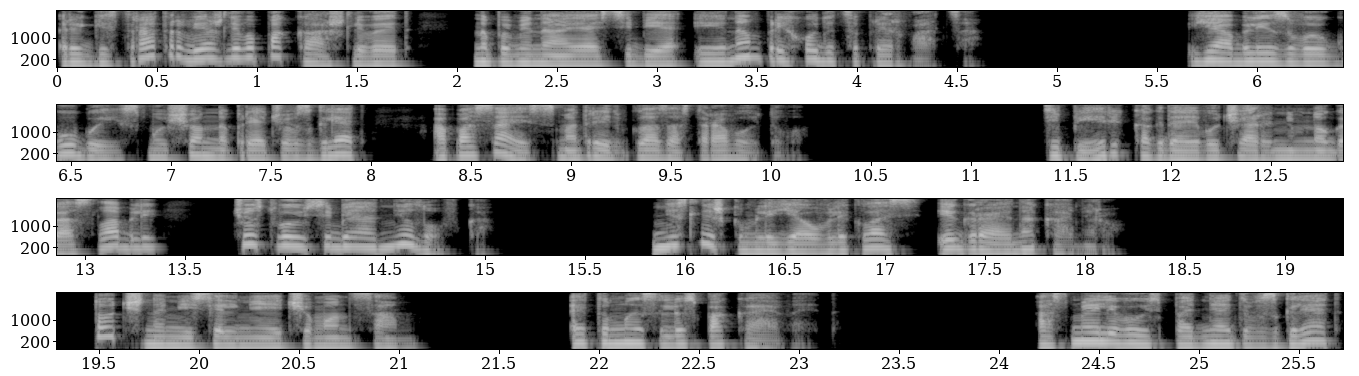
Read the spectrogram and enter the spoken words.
Регистратор вежливо покашливает, напоминая о себе, и нам приходится прерваться. Я облизываю губы и смущенно прячу взгляд, опасаясь смотреть в глаза Старовойтову. Теперь, когда его чары немного ослабли, чувствую себя неловко. Не слишком ли я увлеклась, играя на камеру? Точно не сильнее, чем он сам. Эта мысль успокаивает. Осмеливаюсь поднять взгляд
